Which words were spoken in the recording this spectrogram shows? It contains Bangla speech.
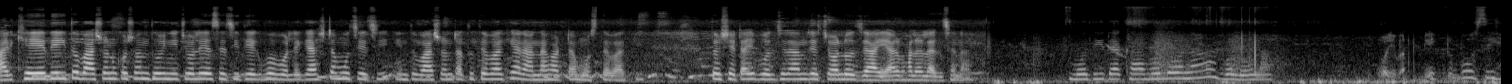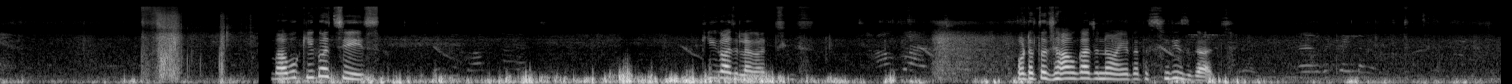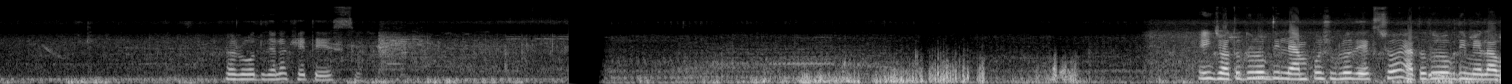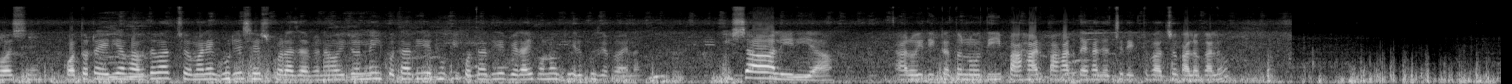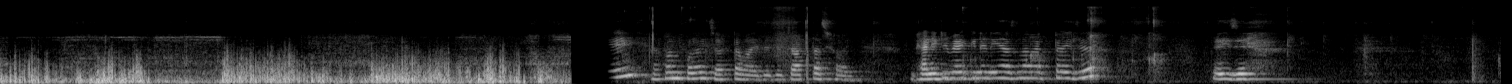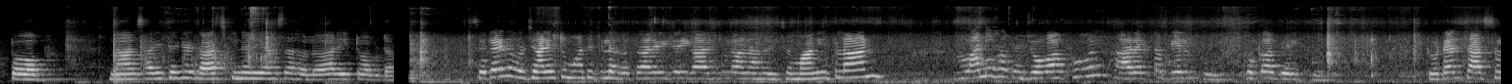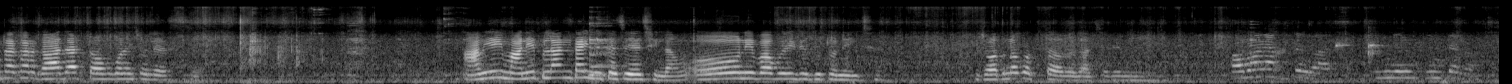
আর খেয়ে দিয়েই তো বাসন কোসন ধুইনি চলে এসেছি, দেখব বলে গ্যাসটা মুছেছি, কিন্তু বাসনটা ধুতে বাকি আর রান্নাঘরটা মুছতে বাকি। তো সেটাই বলছিলাম যে, চলো যাই, আর ভালো লাগছে না। মোদি দেখা হলো না হলো না। একটু বসি। বাবু, কি করছিস? গাছ লাগাচ্ছিস? ওটা তো ঝাউ গাছ নয় এটা তো সিরিজ গাছ। রোদ যেন খেতে এসছে। এই যত দূর অবধি ল্যাম্পোস্টগুলো দেখছ, এত দূর অবধি মেলা বসে। কতটা এরিয়া ভাবতে পারছ? মানে ঘুরে শেষ করা যাবে না। ওই জন্যই কোথা দিয়ে ঢুকি, কোথা দিয়ে বেরাই কোনো ঘের খুঁজে পায় না। বিশাল এরিয়া। আর ওই দিকটা তো নদী, পাহাড় পাহাড় দেখা যাচ্ছে, দেখতে পাচ্ছ কালো কালো। এই, এখন প্রায় চারটা বাজে চারটা ছয়। ভ্যানিটি ব্যাগ কিনে নিয়ে আসলাম একটা, এই যে। এই যে টব। নার্সারি থেকে গাছ কিনে নিয়ে আসা হলো, আর এই টবটা। সেটাই তো বলছি আর একটু মাটি দিলে হতো। আর এই যে এই গাছগুলো আনা হয়েছে মানি প্লান্ট মানি হবে। জবা ফুল আর একটা বেল ফুল থোকা বেল ফুল। টোটাল চারশো টাকার গাছ আর টপ করে চলে এসছে। আমি এই মানি প্লান্টটাই নিতে চেয়েছিলাম। ও নে বাবু এই যে দুটো নিয়েছে। যত্ন করতে হবে গাছের এমনি। আমার একটা গাছ তিনটে গাছ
